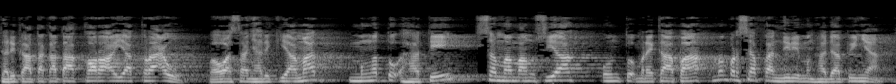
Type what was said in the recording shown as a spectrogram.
Dari kata-kata qara'a yaqra'u. Bahwasanya hari kiamat mengetuk hati semua manusia untuk mereka apa? mempersiapkan diri menghadapinya.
